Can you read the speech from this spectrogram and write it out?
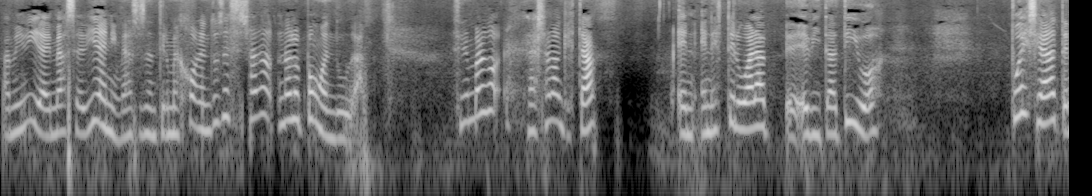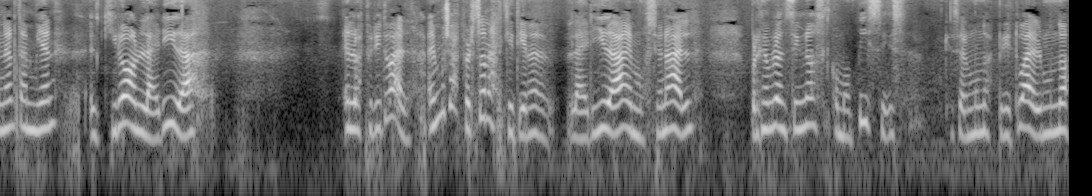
a mi vida y me hace bien y me hace sentir mejor. Entonces ya no, lo pongo en duda. Sin embargo, la llama que está en, en este lugar eh, evitativo puede llegar a tener también el quirón, la herida, en lo espiritual. Hay muchas personas que tienen la herida emocional, por ejemplo en signos como Pisces, que es el mundo espiritual, el mundo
